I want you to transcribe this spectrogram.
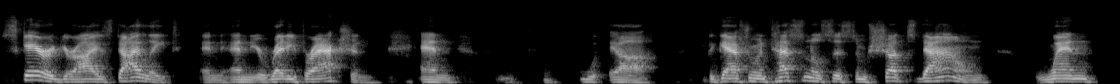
scared your eyes dilate and and you're ready for action. And uh, the gastrointestinal system shuts down when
